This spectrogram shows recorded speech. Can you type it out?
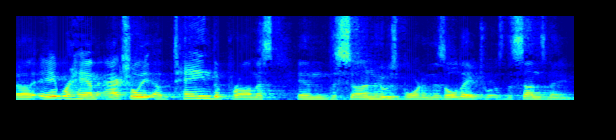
uh, Abraham actually obtained the promise in the son who was born in his old age. What was the son's name?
